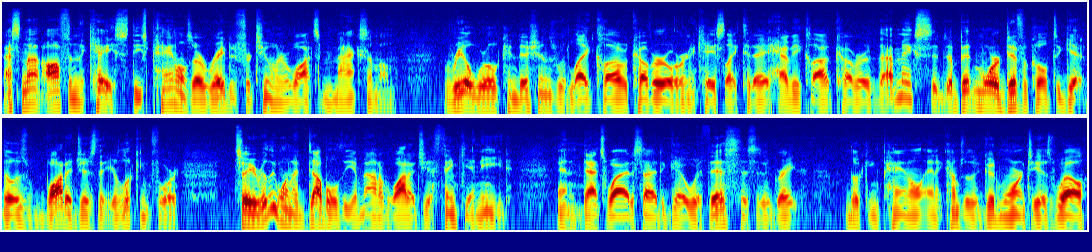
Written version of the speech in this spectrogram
That's not often the case. These panels are rated for 200 watts maximum. Real world conditions with light cloud cover, or in a case like today, heavy cloud cover, that makes it a bit more difficult to get those wattages that you're looking for. So you really want to double the amount of wattage you think you need. And that's why I decided to go with this. This is a great looking panel and it comes with a good warranty as well.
